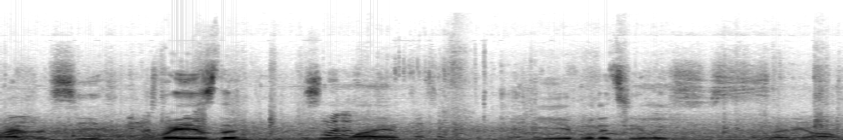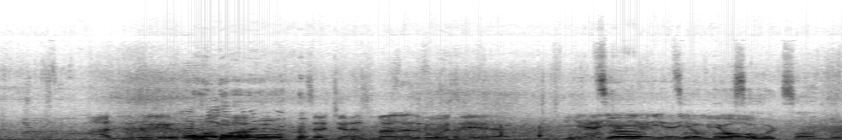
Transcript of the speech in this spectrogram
майже всі виїзди знімає і буде цілий серіал. А три, опа! Це через мене, друзі. Є, є, є, є, йоу, йоу. Олександр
